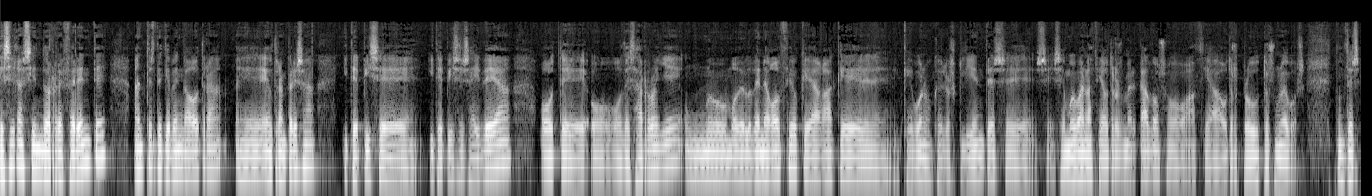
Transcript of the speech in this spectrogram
que siga siendo referente antes de que venga otra eh, otra empresa y te pise y te pise esa idea o te o, desarrolle un nuevo modelo de negocio que haga que, bueno que los clientes se, se, muevan hacia otros mercados o hacia otros productos nuevos. Entonces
